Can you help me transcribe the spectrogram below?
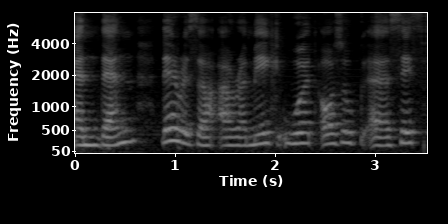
And then there is a Aramaic word also uh, says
